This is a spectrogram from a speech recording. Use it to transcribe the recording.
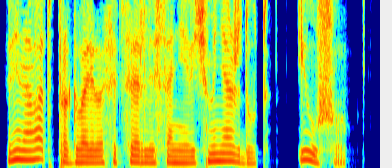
«Виноват», — проговорил офицер Лисаневич, — «меня ждут». И ушел.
